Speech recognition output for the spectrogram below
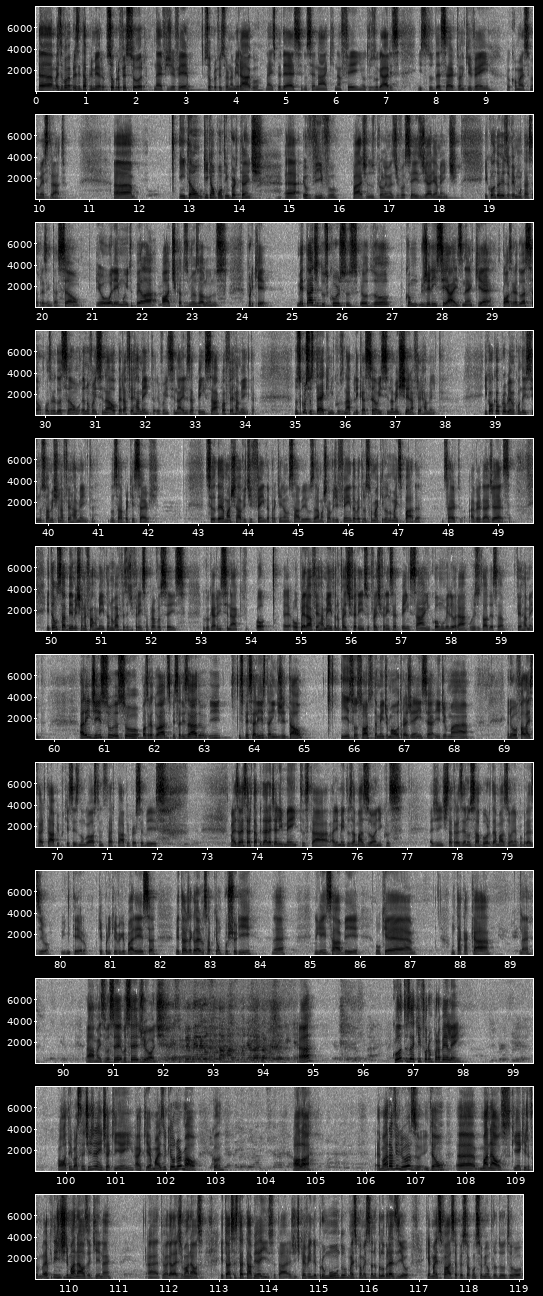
Uh, mas eu vou me apresentar primeiro. Sou professor na FGV, sou professor na Mirago, na SPDS, no SENAC, na FEI, em outros lugares. E se tudo der certo, ano que vem eu começo meu mestrado. Uh, então, o que é um ponto importante? Uh, eu vivo parte dos problemas de vocês diariamente. E quando eu resolvi montar essa apresentação, eu olhei muito pela ótica dos meus alunos. Por quê? Metade dos cursos eu dou como gerenciais, né, que é pós-graduação. Pós-graduação, eu não vou ensinar a operar a ferramenta, eu vou ensinar eles a pensar com a ferramenta. Nos cursos técnicos, na aplicação, eu ensino a mexer na ferramenta. E qual é o problema quando eu ensino só a mexer na ferramenta? Não sabe para que serve. Se eu der uma chave de fenda para quem não sabe usar uma chave de fenda, vai transformar aquilo numa espada, certo? A verdade é essa. Então, saber mexer na ferramenta não vai fazer diferença para vocês. O que eu quero ensinar, oh, é, operar a ferramenta não faz diferença. O que faz diferença é pensar em como melhorar o resultado dessa ferramenta. Além disso, eu sou pós-graduado, especializado e especialista em digital. E sou sócio também de uma outra agência e de uma. Eu não vou falar startup, porque vocês não gostam de startup, eu percebi isso. Mas é uma startup da área de alimentos, tá? alimentos amazônicos. A gente está trazendo o sabor da Amazônia para o Brasil inteiro. Porque, por incrível que pareça, Metade da galera não sabe o que é um puxuri, né? Ninguém sabe o que é um tacacá, né? Ah, mas você, você é de onde? Esse primeiro eu sou da Amazônia, lá da... Hã? Quantos aqui foram para Belém? Ó, oh, tem bastante gente aqui, hein? Aqui é mais do que o normal. Olha lá. É maravilhoso. Então, é, Manaus. Quem aqui já foi? É porque tem gente de Manaus aqui, né? É, tem uma galera de Manaus. Então, essa startup é isso, tá? A gente quer vender para o mundo, mas começando pelo Brasil, que é mais fácil a pessoa consumir um produto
